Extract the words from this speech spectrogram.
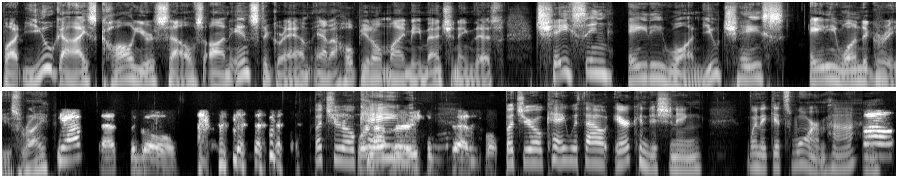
but you guys call yourselves on Instagram, and I hope you don't mind me mentioning this, chasing eighty one. You chase eighty one degrees, right? Yep. that's the goal But you're okay. we're not very with, successful but you're okay without air conditioning when it gets warm, huh? Well,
